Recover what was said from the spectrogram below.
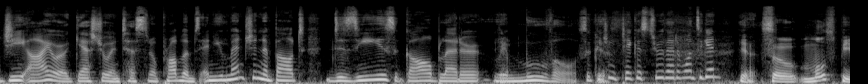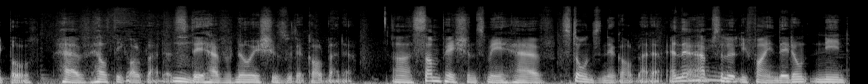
GI or gastrointestinal problems, and you mentioned about disease gallbladder removal. So could you take us through that once again? Yeah, so most people have healthy gallbladders. They have no issues with their gallbladder. Uh, some patients may have stones in their gallbladder, and they're Right. absolutely fine. They don't need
